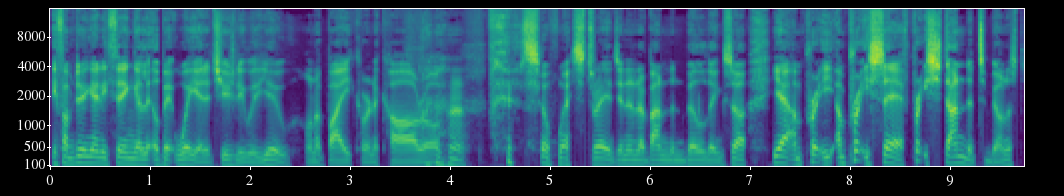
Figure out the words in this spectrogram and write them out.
if I'm doing anything a little bit weird, it's usually with you on a bike or in a car or somewhere strange in an abandoned building. So yeah, I'm pretty. I'm pretty safe. Pretty standard, to be honest.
